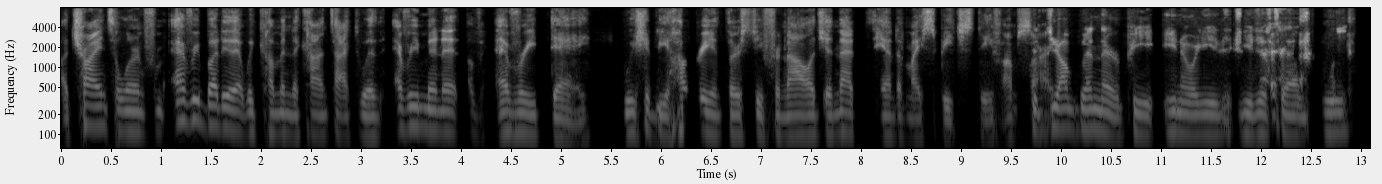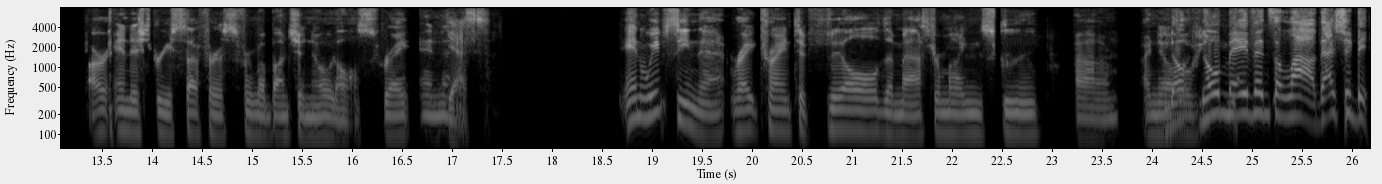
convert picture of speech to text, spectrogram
uh, trying to learn from everybody that we come into contact with every minute of every day we should be hungry and thirsty for knowledge and that's the end of my speech steve i'm sorry to jump in there pete you know you you just said we our industry suffers from a bunch of know-it-alls, right? And uh, yes, and we've seen that, right? Trying to fill the masterminds group. Um, I know No, no mavens allowed. That should be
